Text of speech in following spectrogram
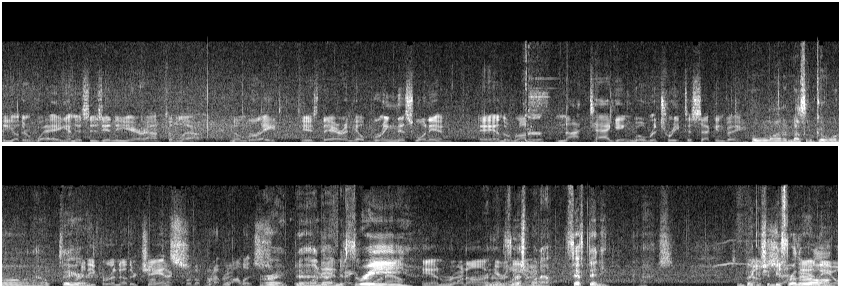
the other way, and this is in the air out to left. Number eight is there, and he'll bring this one in. And the runner, not tagging, will retreat to second base. Whole lot of nothing going on out there. Ready for another chance? Brett Wallace. All right, uh, nine to three. and one on Runner here on in the first one out. Fifth inning. Gosh. Seems like it should be further the along. 0-1.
